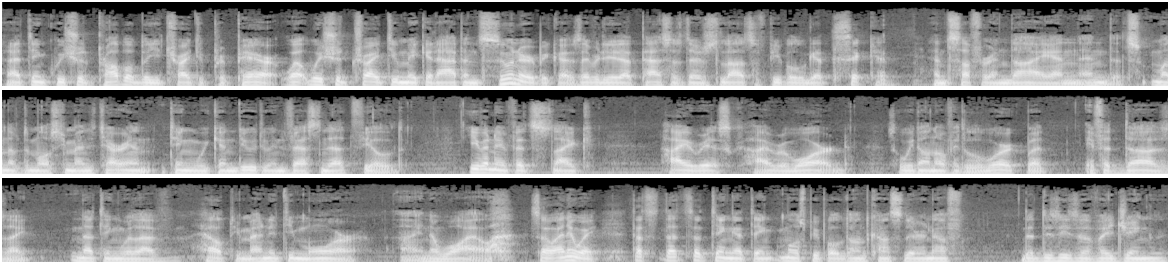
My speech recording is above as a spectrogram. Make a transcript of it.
And I think we should probably try to prepare. Well, we should try to make it happen sooner because every day that passes, there's lots of people who get sick and suffer and die. And, and it's one of the most humanitarian thing we can do to invest in that field, even if it's like high risk, high reward. So we don't know if it'll work, but if it does, like nothing will have helped humanity more uh, in a while. So anyway, that's that's the thing I think most people don't consider enough. The disease of aging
